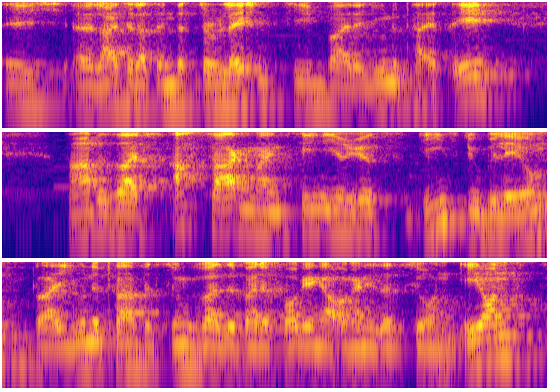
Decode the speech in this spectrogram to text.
Ich äh, leite das Investor Relations Team bei der Uniper SE habe seit acht Tagen mein zehnjähriges Dienstjubiläum bei Uniper bzw. bei der Vorgängerorganisation E.ON.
